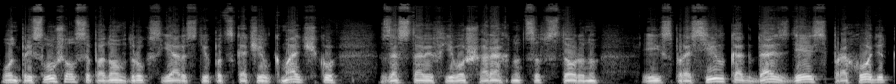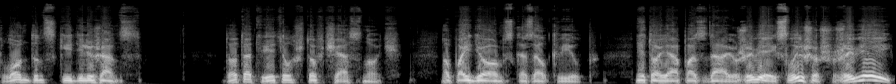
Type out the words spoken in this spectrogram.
Он прислушался, потом вдруг с яростью подскочил к мальчику, заставив его шарахнуться в сторону, и спросил, когда здесь проходит лондонский дилижанс. Тот ответил, что в час ночи. — Ну, пойдем, — сказал Квилп. — Не то я опоздаю. Живей, слышишь? Живей!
